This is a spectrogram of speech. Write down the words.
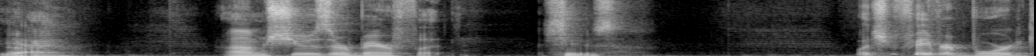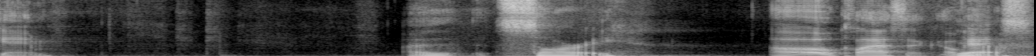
Yeah. Okay. Um, shoes or barefoot? Shoes. What's your favorite board game? I, sorry. Oh, classic. Okay. Yes.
